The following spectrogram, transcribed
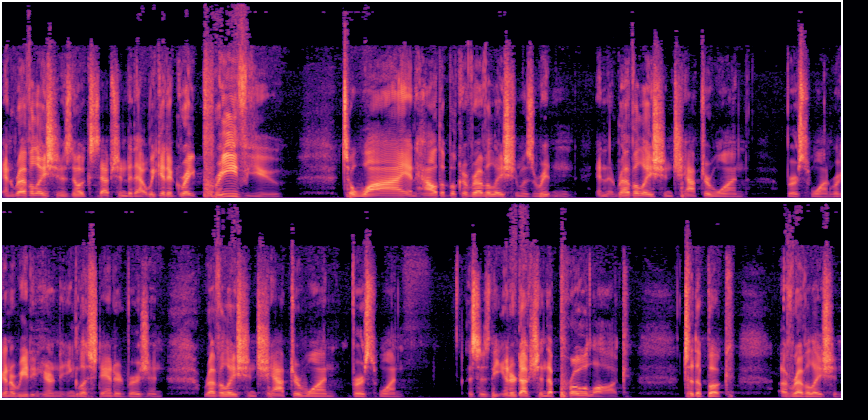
And Revelation is no exception to that. We get a great preview to why and how the book of Revelation was written in Revelation chapter 1, verse 1. We're going to read it here in the English Standard Version. Revelation chapter 1, verse 1. This is the introduction, the prologue to the book of Revelation.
